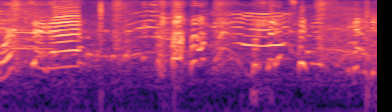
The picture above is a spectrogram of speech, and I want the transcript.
Work ticket! Work ticket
